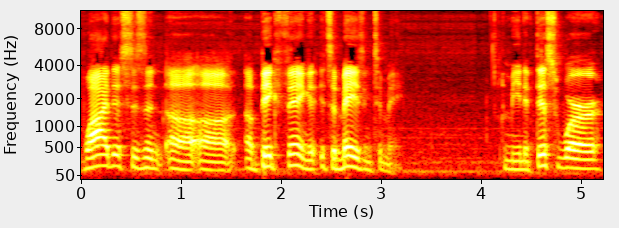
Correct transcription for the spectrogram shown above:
why this isn't a, a, a big thing, it's amazing to me. I mean, if this were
